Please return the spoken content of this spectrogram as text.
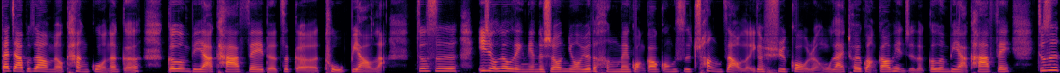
大家不知道有没有看过那个哥伦比亚咖啡的这个图标啦？就是一九六零年的时候，纽约的恒美广告公司创造了一个虚构人物来推广高品质的哥伦比亚咖啡。就是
